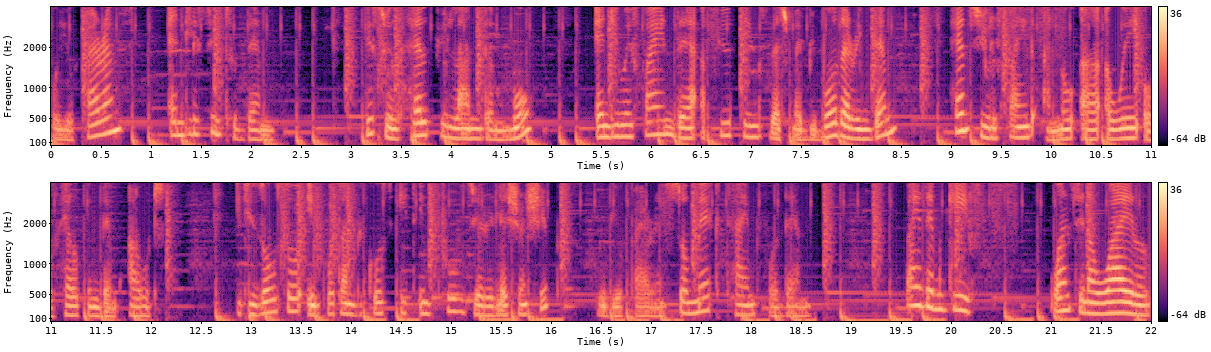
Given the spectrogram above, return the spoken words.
for your parents and listen to them. This will help you learn them more and you may find there are a few things that might be bothering them. Hence, you will find a, no, a way of helping them out. It is also important because it improves your relationship with your parents. So make time for them. Buy them gifts once in a while.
